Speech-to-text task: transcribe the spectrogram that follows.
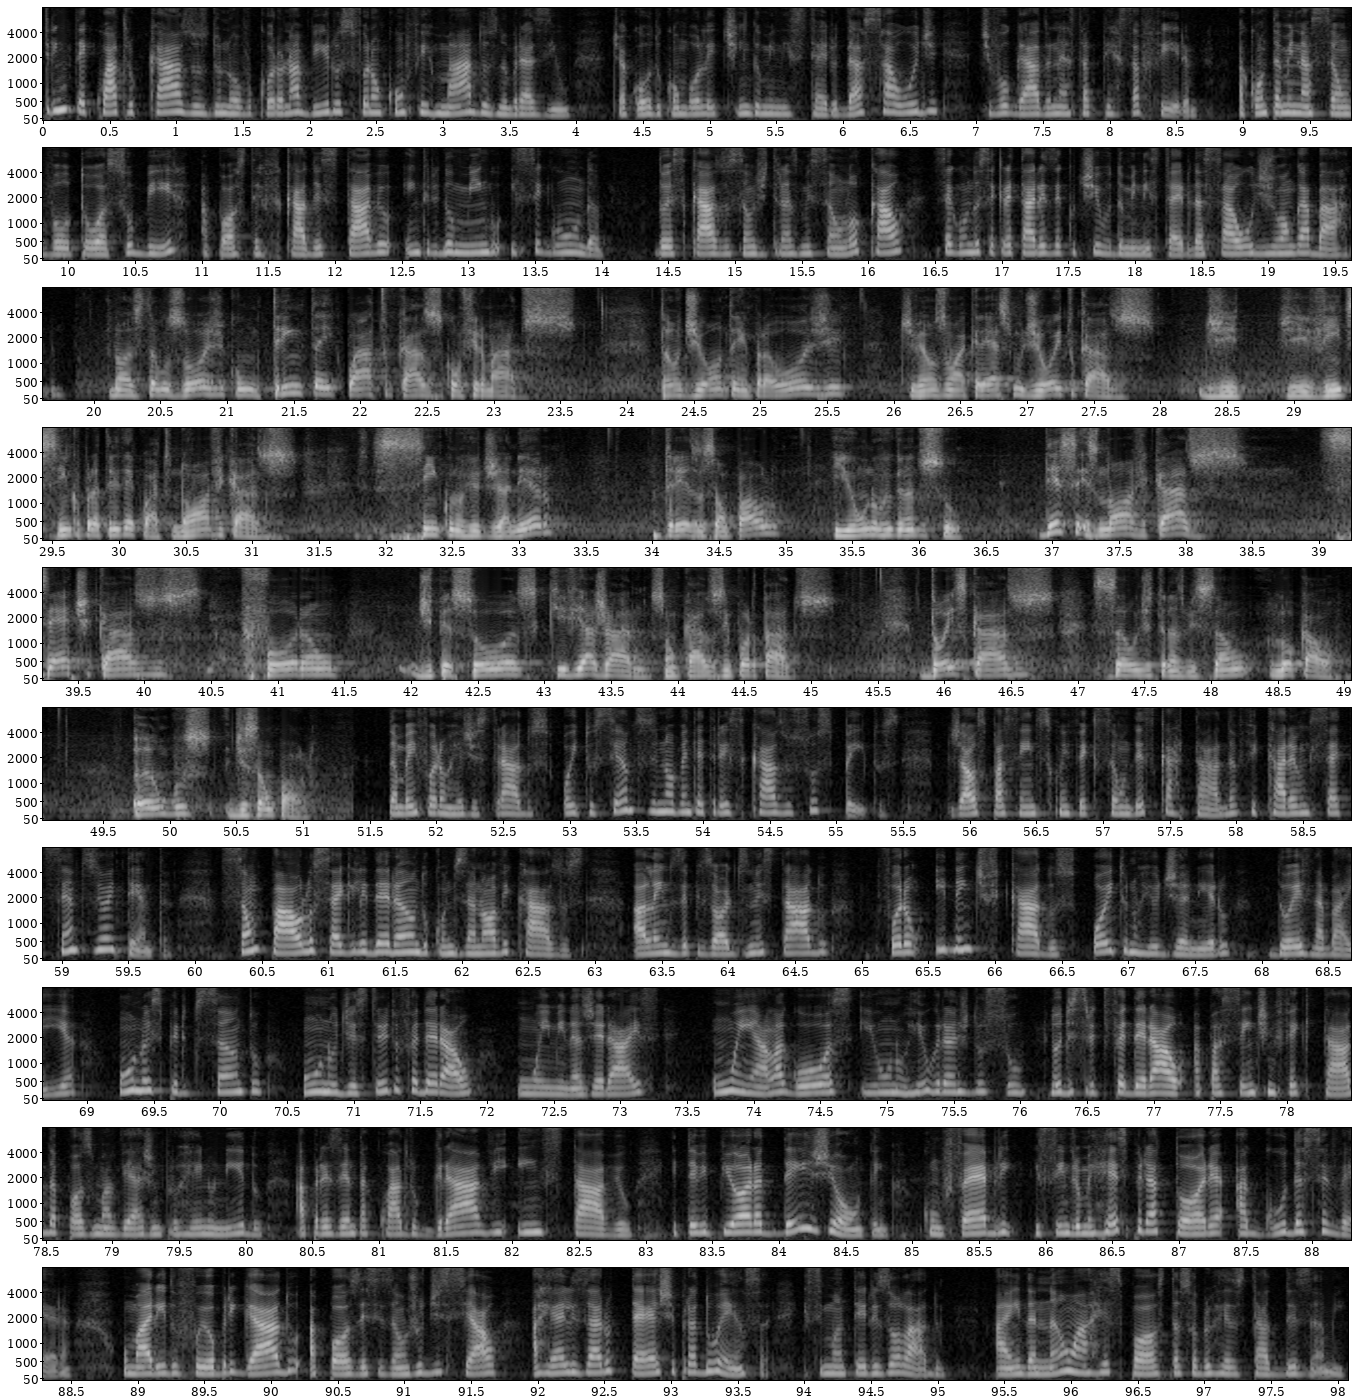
34 casos do novo coronavírus foram confirmados no Brasil, de acordo com o boletim do Ministério da Saúde, divulgado nesta terça-feira. A contaminação voltou a subir após ter ficado estável entre domingo e segunda. Dois casos são de transmissão local, segundo o secretário executivo do Ministério da Saúde, João Gabardo. Nós estamos hoje com 34 casos confirmados. Então, de ontem para hoje, tivemos um acréscimo de oito casos, de, de 25 para 34, nove casos. Cinco no Rio de Janeiro, três no São Paulo e um no Rio Grande do Sul. Desses nove casos, sete casos foram de pessoas que viajaram, são casos importados. Dois casos são de transmissão local, ambos de São Paulo. Também foram registrados 893 casos suspeitos. Já os pacientes com infecção descartada ficaram em 780. São Paulo segue liderando com 19 casos. Além dos episódios no estado, foram identificados oito no Rio de Janeiro, dois na Bahia, um no Espírito Santo, um no Distrito Federal, um em Minas Gerais, um em Alagoas e um no Rio Grande do Sul. No Distrito Federal, a paciente infectada após uma viagem para o Reino Unido apresenta quadro grave e instável e teve piora desde ontem, com febre e síndrome respiratória aguda severa. O marido foi obrigado, após decisão judicial, a realizar o teste para a doença e se manter isolado. Ainda não há resposta sobre o resultado do exame.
